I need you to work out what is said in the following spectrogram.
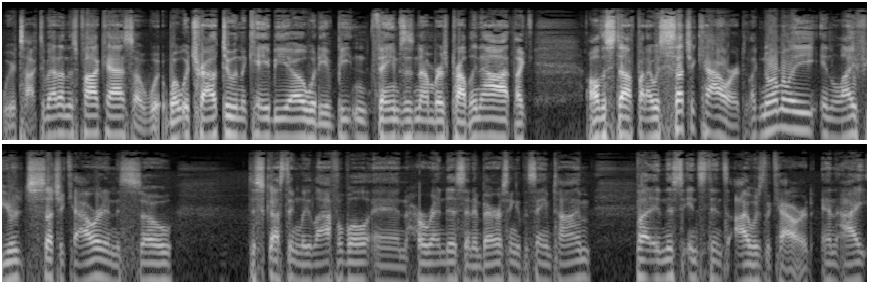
we were talked about on this podcast. So, w- what would Trout do in the KBO? Would he have beaten Thames' numbers? Probably not. Like all the stuff, but I was such a coward. Like normally in life, you're such a coward, and it's so disgustingly laughable and horrendous and embarrassing at the same time. But in this instance, I was the coward, and I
